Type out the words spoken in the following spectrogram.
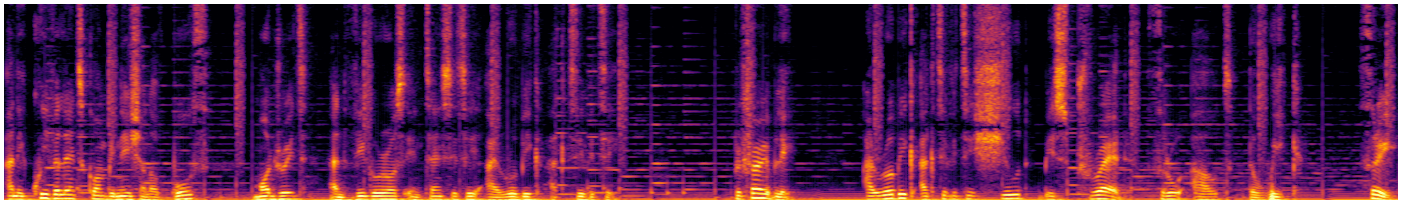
an equivalent combination of both moderate and vigorous intensity aerobic activity. Preferably, aerobic activity should be spread throughout the week. 3.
